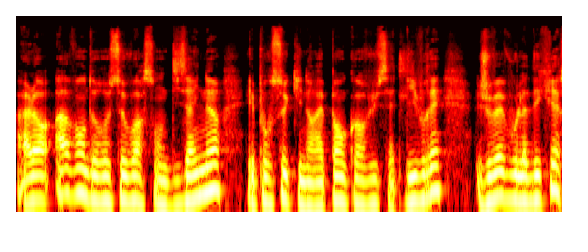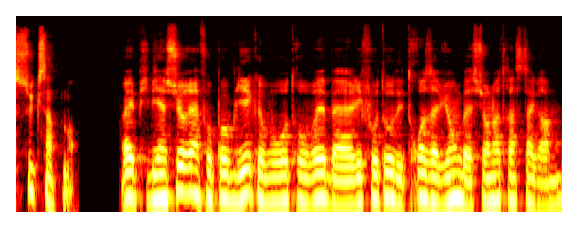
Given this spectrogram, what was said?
Alors avant de recevoir son designer, et pour ceux qui n'auraient pas encore vu cette livrée, je vais vous la décrire succinctement. et puis bien sûr, il ne faut pas oublier que vous retrouverez ben, les photos des trois avions ben, sur notre Instagram.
